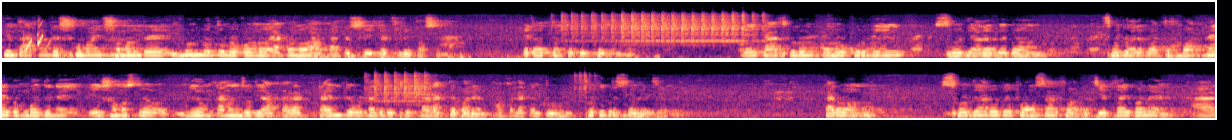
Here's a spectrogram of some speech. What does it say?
কিন্তু আপনাদের সময় সম্বন্ধে ন্যূনতম কোনো এখনও আপনাদের সেইটা ফেরত আসে না। এটা অত্যন্ত দুঃখজনক। এই কাজগুলো কোনো কর্মী সৌদি আরব এবং সৌদি অর্থাৎ মক্কা এবং মদিনায় এই সমস্ত নিয়ম কানুন যদি আপনারা টাইম টেবিলটা যদি ঠিক না রাখতে পারেন, আপনারা কিন্তু ক্ষতিগ্রস্ত হয়ে যাবেন। কারণ সৌদি আরবে পৌঁছার পর জেদ্দাই বলেন, আর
